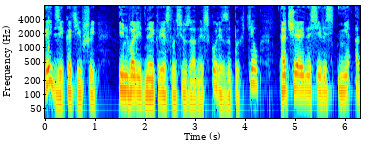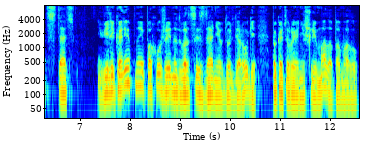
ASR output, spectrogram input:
Эдди, кативший Инвалидное кресло Сюзанны вскоре запыхтел, отчаянно сились не отстать. Великолепные, похожие на дворцы здания вдоль дороги, по которой они шли мало-помалу,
